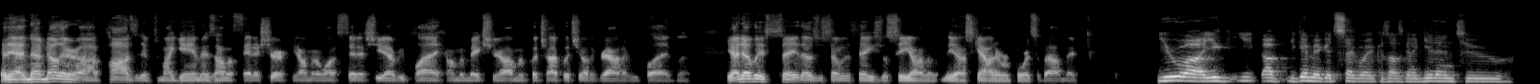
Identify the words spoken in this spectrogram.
and then another uh, positive to my game is i'm a finisher. You know i'm going to want to finish you every play. I'm going to make sure i'm going to put try to put you on the ground every play but yeah i definitely say those are some of the things you'll see on you know scouting reports about me. You uh you you, uh, you gave me a good segue because i was going to get into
